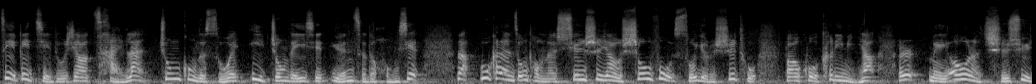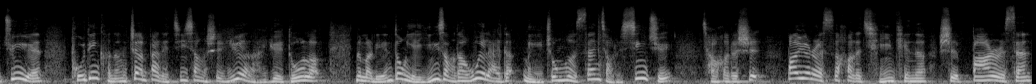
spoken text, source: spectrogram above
这也被解读是要踩烂中共的所谓一中的一些原则的红线。那乌克兰总统呢宣誓要收复所有的失土，包括克里米亚，而美欧呢持续军援，普丁可能。战败的迹象是越来越多了。那么联动也影响到未来的美中俄三角的新局。巧合的是，八月二十四号的前一天呢，是八二三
